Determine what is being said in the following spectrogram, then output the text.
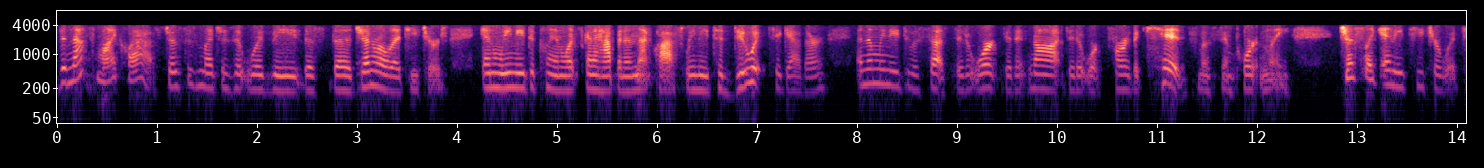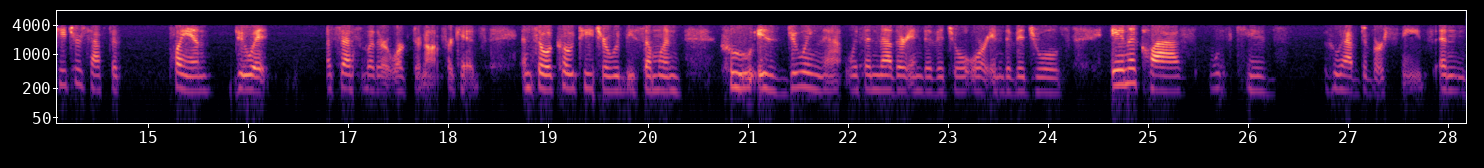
Then that's my class just as much as it would be this, the general ed teachers, and we need to plan what's going to happen in that class. We need to do it together and then we need to assess did it work, did it not, did it work for the kids, most importantly. Just like any teacher would. Teachers have to plan, do it, assess whether it worked or not for kids. And so a co teacher would be someone who is doing that with another individual or individuals in a class with kids who have diverse needs. And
